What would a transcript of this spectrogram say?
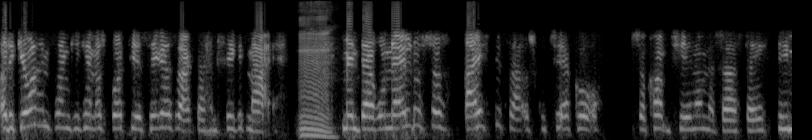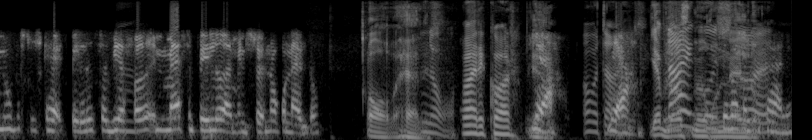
Og det gjorde han, så han gik hen og spurgte de her sikkerhedsvagter, og han fik et nej. Mm. Men da Ronaldo så rejste sig og skulle til at gå, så kom tjenerne så og sagde, det er nu, hvis du skal have et billede. Så vi har fået en masse billeder af min søn og Ronaldo. Åh, oh, hvor herligt. Nå. Hvor er det godt. Ja. Ja, Åh, hvor Ja. dejligt. Jeg vil Nej, også møde god det var Ronaldo.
